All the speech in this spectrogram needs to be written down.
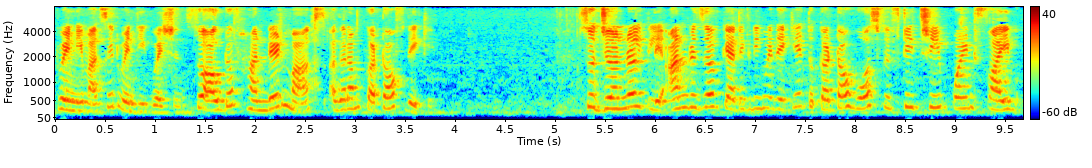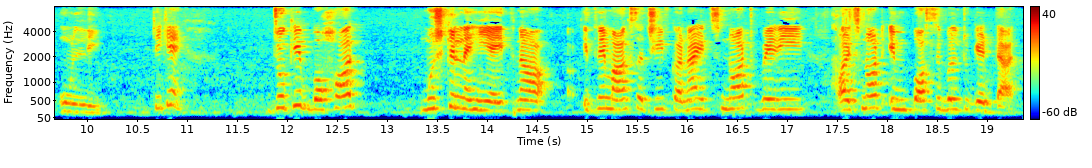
twenty marks से twenty question so out of hundred marks अगर हम कट ऑफ़ देखें सो जनरल के लिए अनरिजर्व कैटेगरी में देखें तो cut off was fifty three point five only ठीक है? जो कि बहुत मुश्किल नहीं है, इतना इतने मार्क्स अचीव करना इट्स नॉट वेरी और it's not impossible to get that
